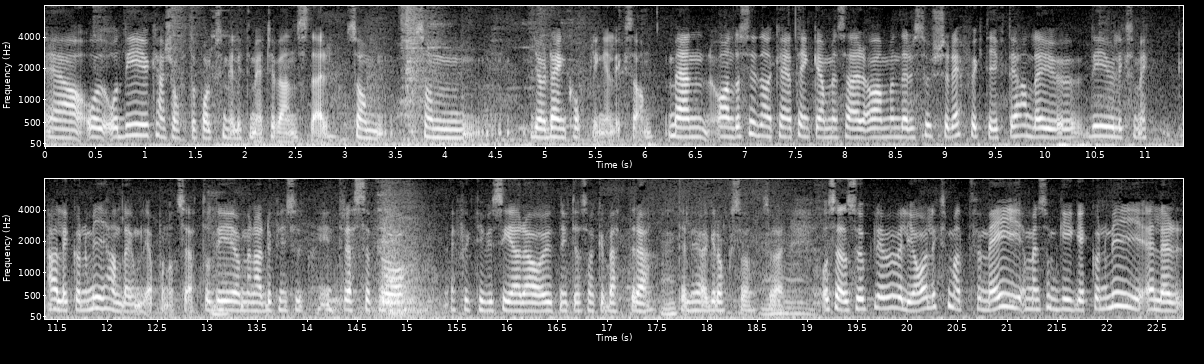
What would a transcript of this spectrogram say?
Eh, och, och, det är ju kanske ofta folk som är lite mer till vänster som, som gör den kopplingen. Liksom. Men å andra sidan kan jag tänka mig så här, att använda resurser effektivt, det handlar ju, det är ju liksom, all ekonomi handlar ju om det på något sätt och det, jag menar, det finns ju intresse för att effektivisera och utnyttja saker bättre mm. till höger också. Mm. Och sen så upplever väl jag liksom att för mig, men som gigekonomi eller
